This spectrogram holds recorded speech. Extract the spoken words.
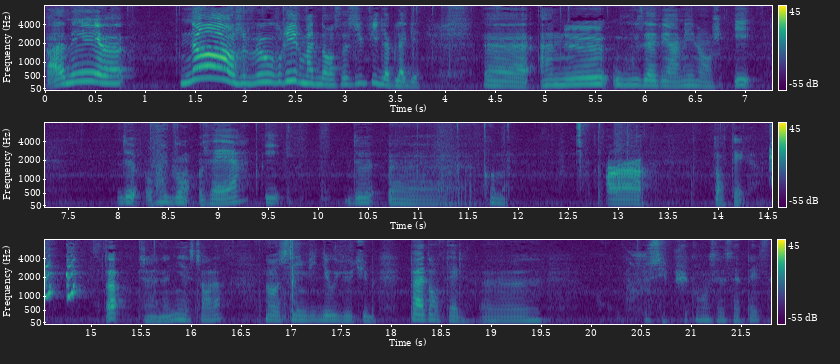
ah mais... Euh, non, je veux ouvrir maintenant. Ça suffit de la blague. Euh, un nœud où vous avez un mélange et de ruban vert et de... comment? Ah, Dentelle. Ah, j'ai un ami à ce temps-là. Non, c'est une vidéo YouTube. Pas dentelle. Euh, je sais plus comment ça s'appelle, ça.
